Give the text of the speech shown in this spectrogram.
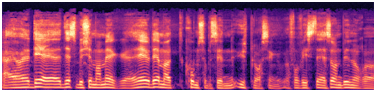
Nei, det, det som bekymrer meg, er jo det med at Komsom sin utblåsing. For hvis det er sånn begynner å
